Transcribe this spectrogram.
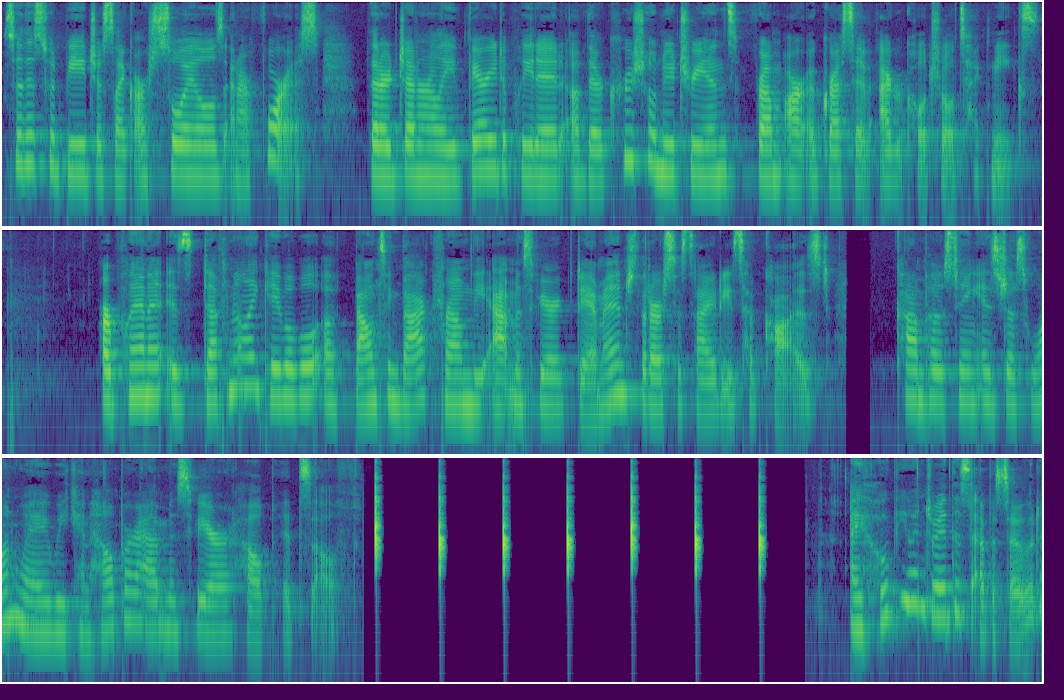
So this would be just like our soils and our forests that are generally very depleted of their crucial nutrients from our aggressive agricultural techniques. Our planet is definitely capable of bouncing back from the atmospheric damage that our societies have caused. Composting is just one way we can help our atmosphere help itself. I hope you enjoyed this episode.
